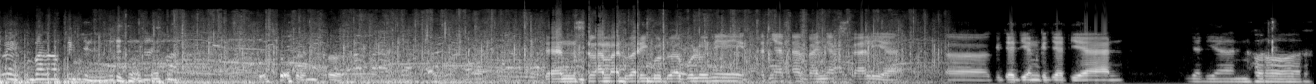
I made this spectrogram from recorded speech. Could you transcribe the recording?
Wih, kembang api Dan selama 2020 ini ternyata banyak sekali ya eh, kejadian-kejadian Kejadian horor.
